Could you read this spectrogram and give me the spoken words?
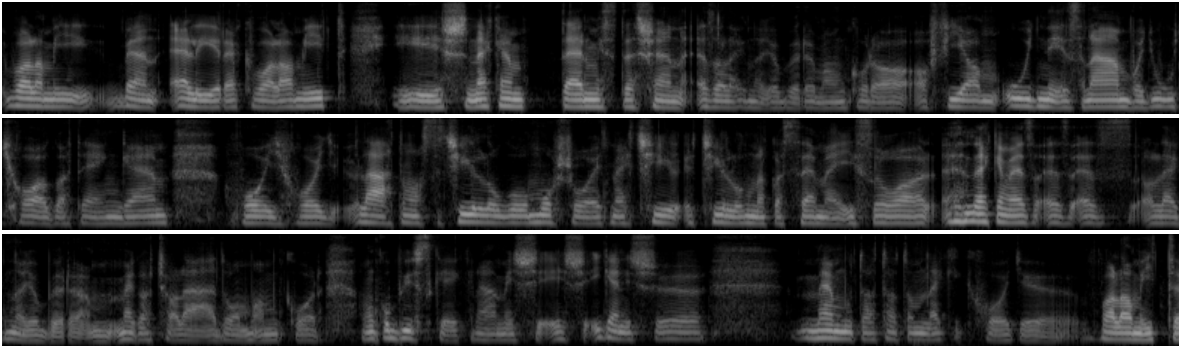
valamiben elérek valamit, és nekem természetesen ez a legnagyobb öröm, amikor a, a fiam úgy néz rám, vagy úgy hallgat engem, hogy, hogy látom azt a csillogó mosolyt, meg csillognak a szemei, szóval nekem ez, ez, ez a legnagyobb öröm, meg a családom, amikor, amikor büszkék rám, és, és igenis megmutathatom nekik, hogy valamit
